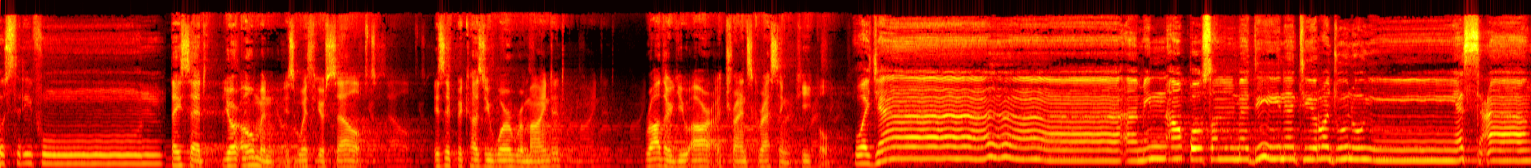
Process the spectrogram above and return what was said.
مسرفون They said, Your omen is with yourselves. Is it because you were reminded? Rather, you are a transgressing people. وجاء من أقصى المدينة رجل يسعى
